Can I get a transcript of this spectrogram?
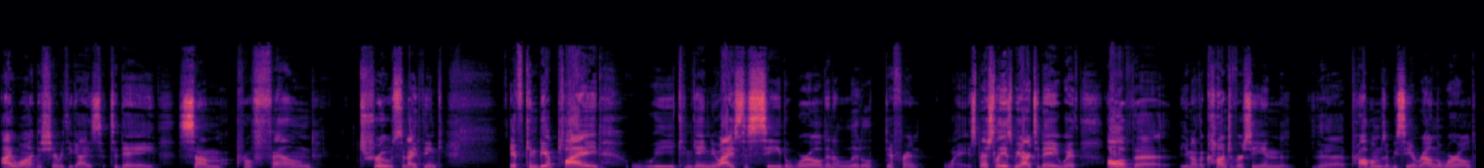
I want to share with you guys today some profound truths that I think, if can be applied, we can gain new eyes to see the world in a little different way, especially as we are today with all of the, you know, the controversy and the, the problems that we see around the world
